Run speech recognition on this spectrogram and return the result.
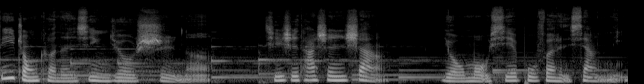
第一种可能性就是呢，其实他身上有某些部分很像你，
